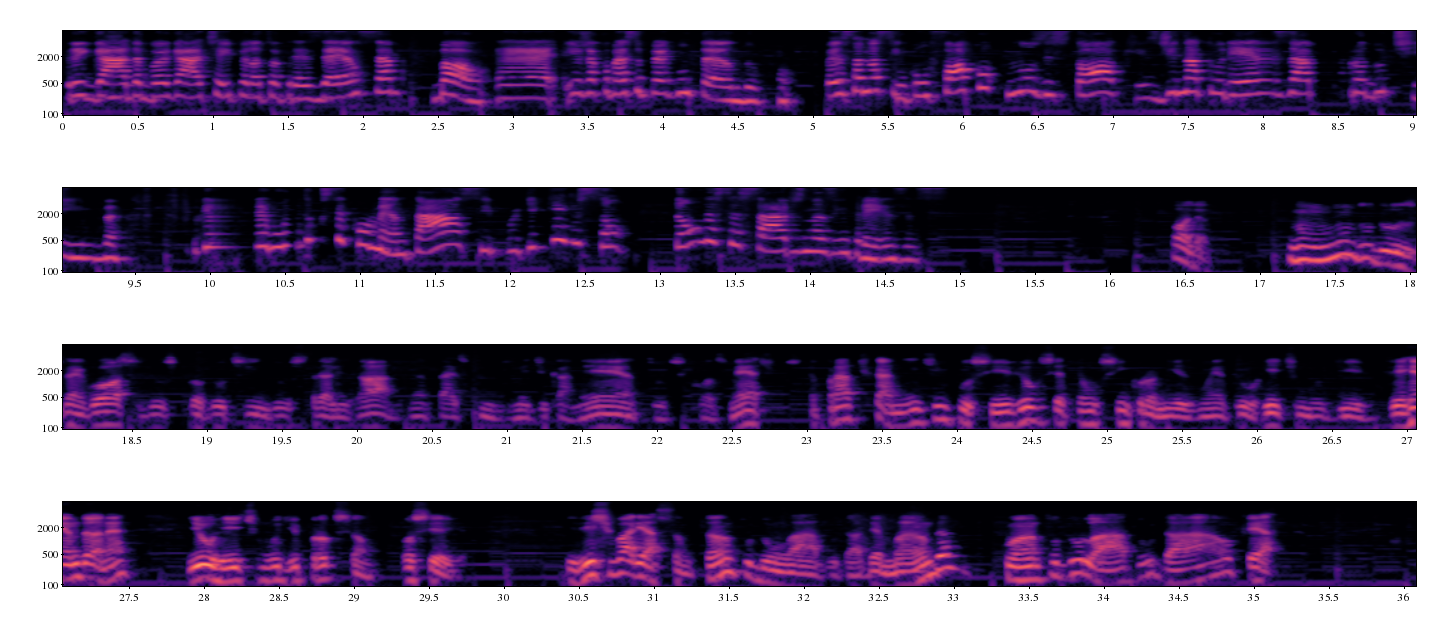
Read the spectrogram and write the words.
Obrigada, Borgatti, aí pela tua presença. Bom, é, eu já começo perguntando, pensando assim, com foco nos estoques de natureza produtiva. Eu queria muito que você comentasse por que, que eles são tão necessários nas empresas. Olha, no mundo dos negócios dos produtos industrializados, né, tais como os medicamentos, cosméticos, é praticamente impossível você ter um sincronismo entre o ritmo de venda né, e o ritmo de produção. Ou seja, Existe variação tanto do lado da demanda quanto do lado da oferta.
